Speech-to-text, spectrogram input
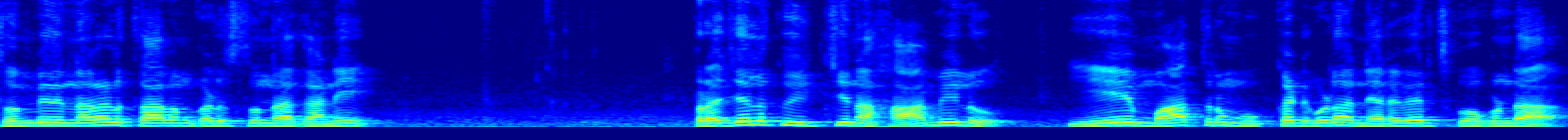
తొమ్మిది నెలల కాలం గడుస్తున్నా కానీ ప్రజలకు ఇచ్చిన హామీలు ఏ మాత్రం ఒక్కటి కూడా నెరవేర్చుకోకుండా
